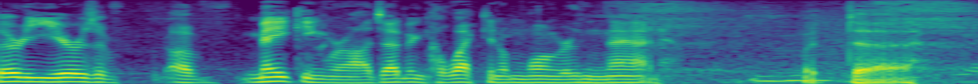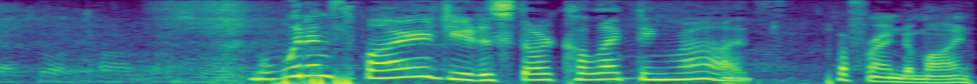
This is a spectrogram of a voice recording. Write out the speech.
30 years of, of making rods. I've been collecting them longer than that. But uh, what inspired you to start collecting rods? a friend of mine,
